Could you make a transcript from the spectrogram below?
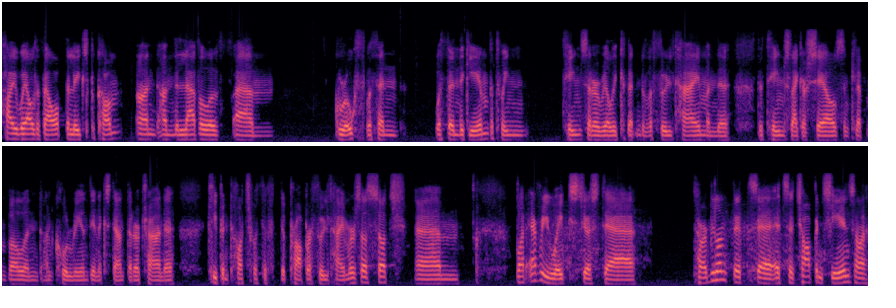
how well developed the league's become and, and the level of um, growth within within the game between teams that are really committing to the full time and the, the teams like ourselves and Cliftonville and, and Coleraine to an extent that are trying to keep in touch with the, the proper full timers as such. Um, but every week's just uh, turbulent. It's uh, it's a chop and change. And I,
